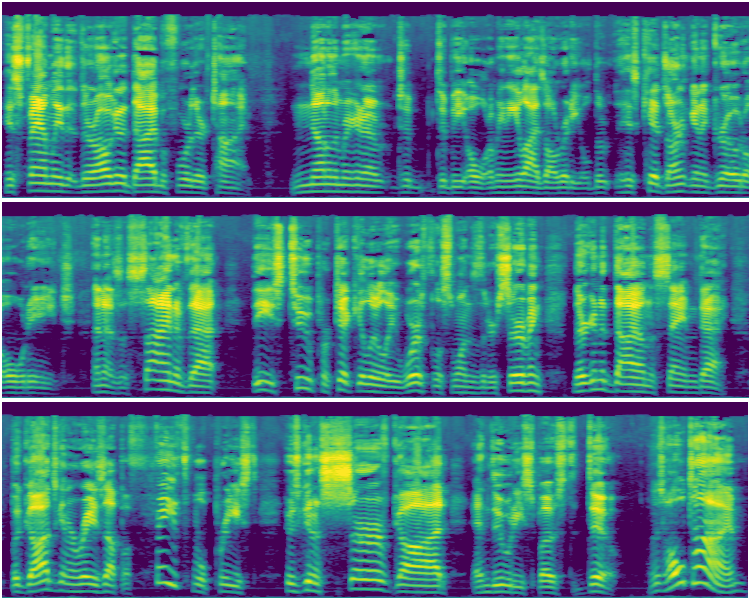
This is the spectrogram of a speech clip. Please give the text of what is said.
His family, they're all going to die before their time. None of them are going to, to be old. I mean, Eli's already old. His kids aren't going to grow to old age. And as a sign of that, these two particularly worthless ones that are serving, they're going to die on the same day. But God's going to raise up a faithful priest who's going to serve God and do what he's supposed to do. This whole time,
